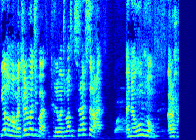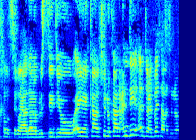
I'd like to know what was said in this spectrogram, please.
يلا ماما نحل الواجبات نحل الواجبات بسرعة بسرعة. انومهم أروح اخلص شغلي عاد أنا بالاستديو وايا كان شنو كان عندي ارجع البيت أنا شنو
